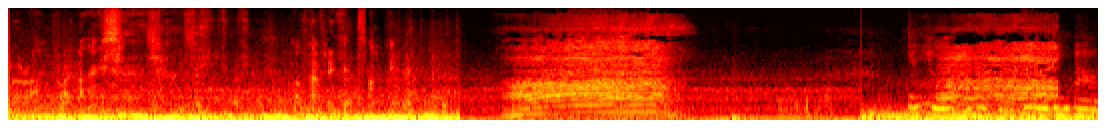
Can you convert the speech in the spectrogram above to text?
Alright, quite nice. I'm having a good time. Tàu.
